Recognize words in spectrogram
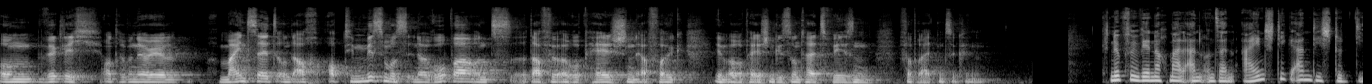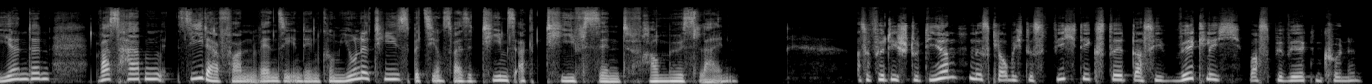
um wirklich Entrepreneurial Mindset und auch Optimismus in Europa und dafür europäischen Erfolg im europäischen Gesundheitswesen verbreiten zu können. Knüpfen wir nochmal an unseren Einstieg an, die Studierenden. Was haben Sie davon, wenn Sie in den Communities bzw. Teams aktiv sind, Frau Möslein? Also für die Studierenden ist, glaube ich, das Wichtigste, dass sie wirklich was bewirken können.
